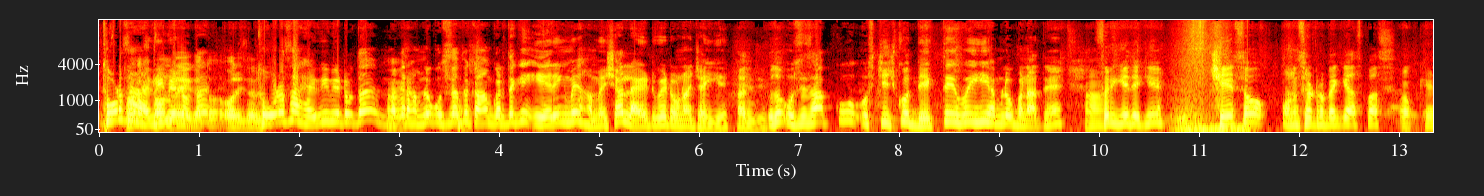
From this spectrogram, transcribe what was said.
थोड़ा सा हैवी वेट होता तो है ओरिजिनल थोड़ा सा हैवी वेट होता है मगर हम लोग उस हिसाब से काम करते हैं कि इयरिंग में हमेशा लाइट वेट होना चाहिए। हाँ जी। तो उस हिसाब को उस चीज़ को देखते हुए ही हम लोग बनाते हैं। हाँ। फिर ये देखिए छह सौ उनसठ रुपए के आसपास। ओके।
